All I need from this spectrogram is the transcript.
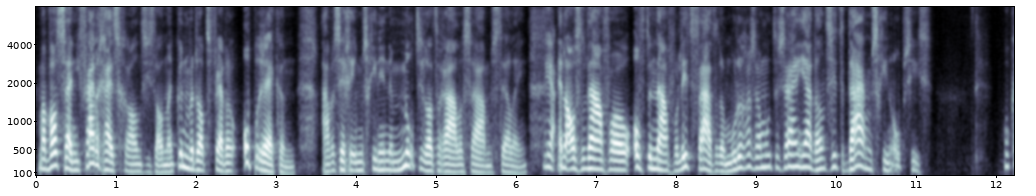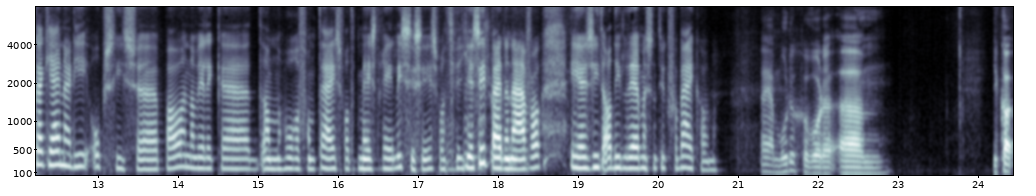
Maar wat zijn die veiligheidsgaranties dan? En kunnen we dat verder oprekken? Laten we zeggen, misschien in een multilaterale samenstelling. Ja. En als de NAVO of de NAVO-lidstaten dan moediger zou moeten zijn, ja, dan zitten daar misschien opties. Hoe kijk jij naar die opties, uh, Paul? En dan wil ik uh, dan horen van Thijs wat het meest realistisch is. Want je zit bij de NAVO en je ziet al die dilemma's natuurlijk voorbij komen. Nou ja, moedig geworden. Um, je, kan,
